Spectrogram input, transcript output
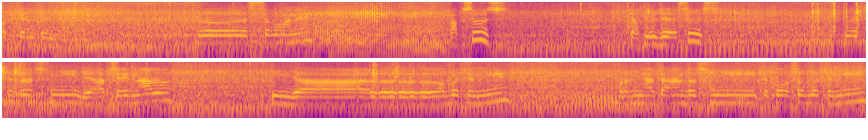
pas champion terus apa mana Kapsus Gabriel Jesus. Website resmi di Arsenal. Tinggal apa jenenge pernyataan resmi teko sapa jenenge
